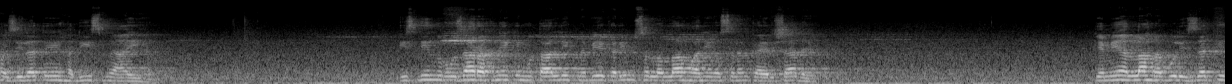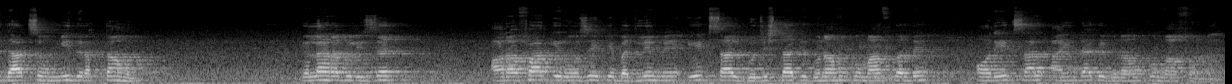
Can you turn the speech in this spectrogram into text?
फजीलतें हदीस में आई हैं इस दिन रोज़ा रखने के मुतालिक नबी करीम सल्लल्लाहु अलैहि वसल्लम का इरशाद है कि मैं अल्लाह रब्बुल इज़्ज़त की दात से उम्मीद रखता हूँ कि अल्लाह रब्बुल इज़्ज़त अरफा के रोज़े के बदले में एक साल गुज्त के गुनाहों को माफ़ कर दें और एक साल आइंदा के गुनाहों को माफ़ फरमा दें।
